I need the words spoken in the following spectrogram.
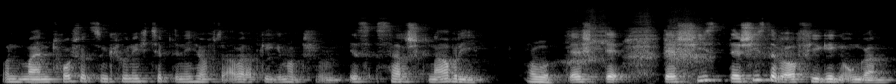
Und mein Torschützenkönig-Tipp, den ich auf der Arbeit abgegeben habe, ist Serge Gnabry. Oh. Der, der, der, schießt, der schießt aber auch viel gegen Ungarn.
